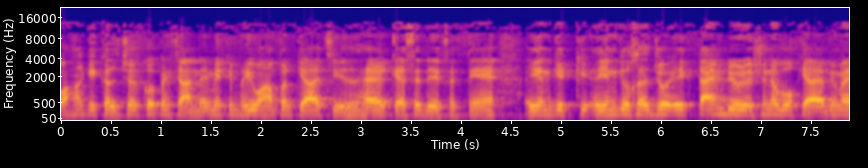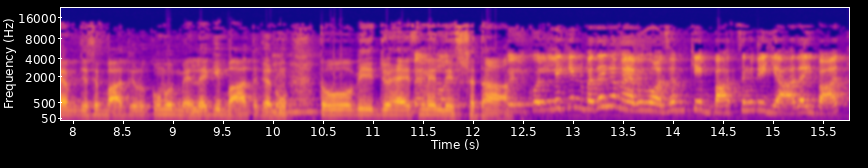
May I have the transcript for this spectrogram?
वहाँ के कल्चर को पहचानने में कि भाई वहाँ पर क्या चीज़ है कैसे देख सकते हैं इनके इनके उसका जो एक टाइम ड्यूरेशन है वो क्या है? अभी मैं जैसे बात करूँ कुंभ मेले की बात करूँ तो वो भी जो है इसमें लिस्ट था। बिल्कुल लेकिन पता है क्या मैं अभी मौजम के बाद से मुझे याद आई बात।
